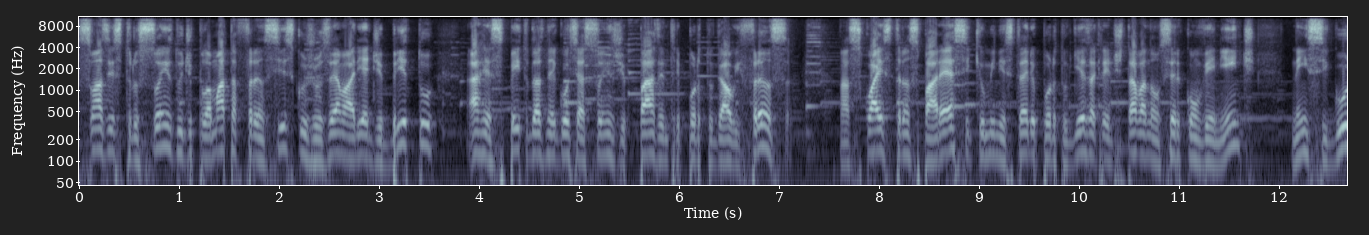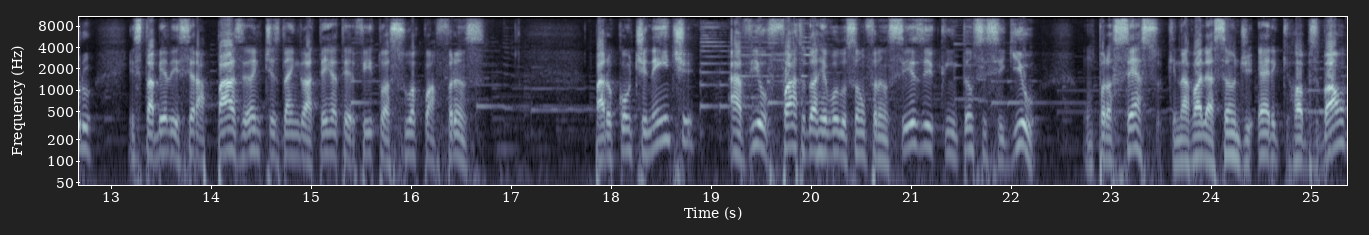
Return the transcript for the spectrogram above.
são as instruções do diplomata Francisco José Maria de Brito a respeito das negociações de paz entre Portugal e França, nas quais transparece que o ministério português acreditava não ser conveniente nem seguro estabelecer a paz antes da Inglaterra ter feito a sua com a França. Para o continente, havia o fato da Revolução Francesa e o que então se seguiu, um processo que, na avaliação de Eric Hobsbawm,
